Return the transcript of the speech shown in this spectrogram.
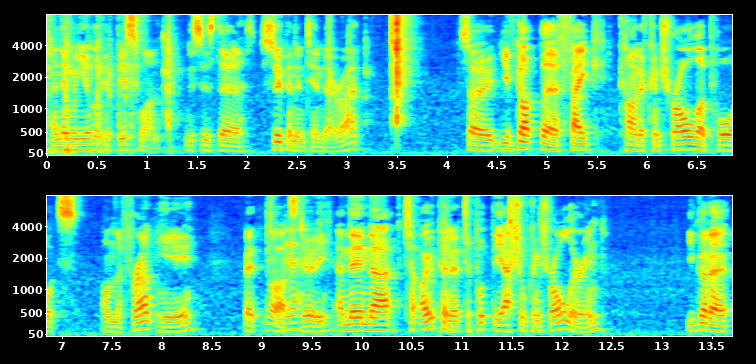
And then when you look at this one, this is the Super Nintendo, right? So you've got the fake kind of controller ports on the front here, but oh, it's Yeah. dirty. And then uh, to open it, to put the actual controller in, you've got to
